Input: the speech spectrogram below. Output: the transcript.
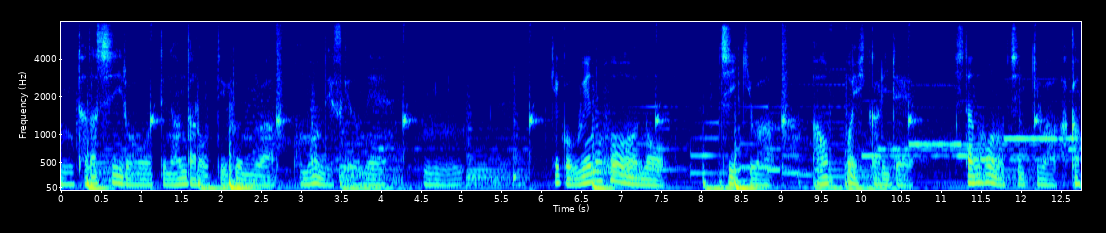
うん、正しい色って何だろうっていうふうには思うんですけどね、うん、結構上の方の地域は青っぽい光で下の方の地域は赤っ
